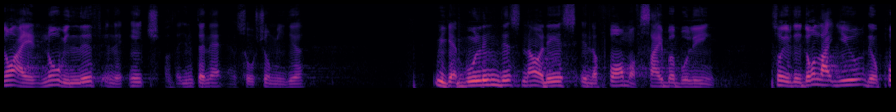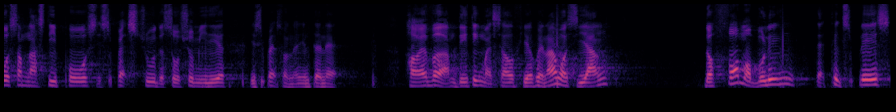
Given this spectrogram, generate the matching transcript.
know, I know we live in the age of the internet and social media. We get bullying this nowadays in the form of cyberbullying. So if they don't like you, they'll post some nasty post, it spreads through the social media, it spreads on the internet. However, I'm dating myself here. When I was young, the form of bullying that takes place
